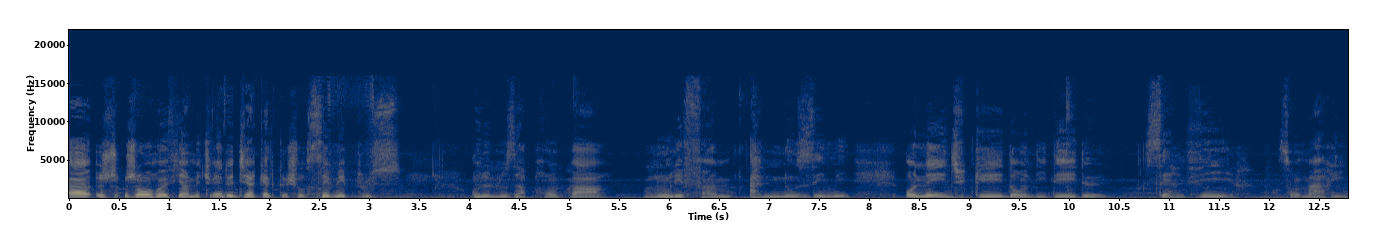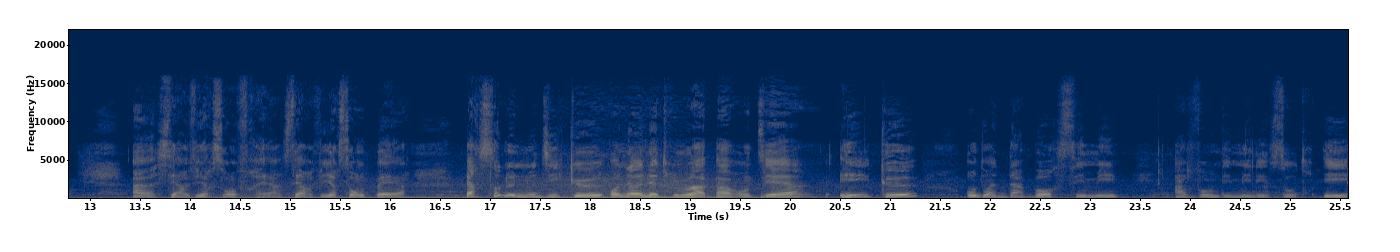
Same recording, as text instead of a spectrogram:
Euh, J'en reviens, mais tu viens de dire quelque chose. S'aimer plus. On ne nous apprend pas, nous les femmes, à nous aimer. On est éduqués dans l'idée de servir son mari, à servir son frère, servir son père. Personne ne nous dit que on est un être humain à part entière et que on doit d'abord s'aimer avant d'aimer les autres. Et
